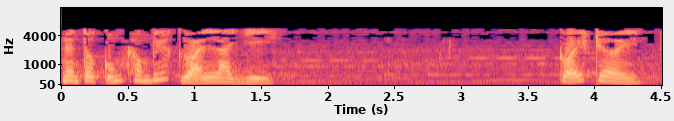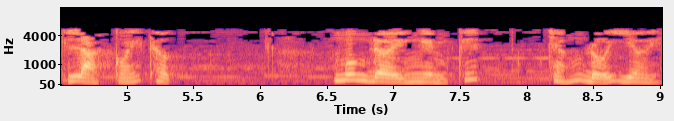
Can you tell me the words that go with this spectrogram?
nên tôi cũng không biết gọi là gì. Cõi trời là cõi thật, muôn đời nghìn kiếp chẳng đổi dời.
